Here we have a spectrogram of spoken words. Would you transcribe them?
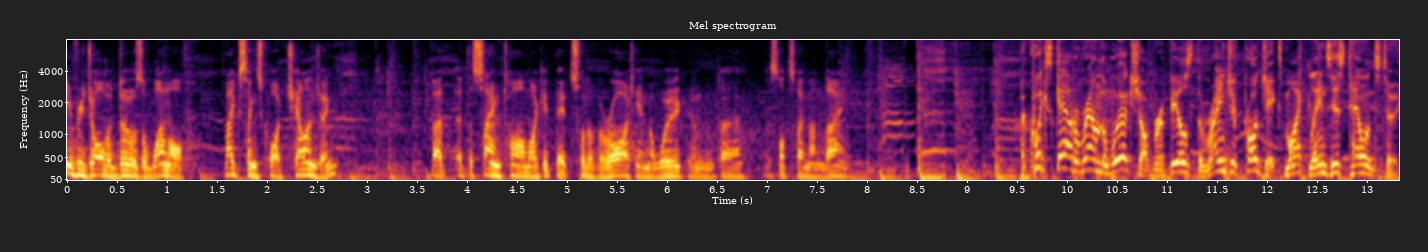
Every job I do is a one-off. Makes things quite challenging, but at the same time I get that sort of variety in my work and uh, it's not so mundane. A quick scout around the workshop reveals the range of projects Mike lends his talents to.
